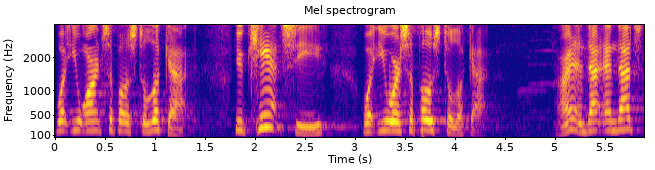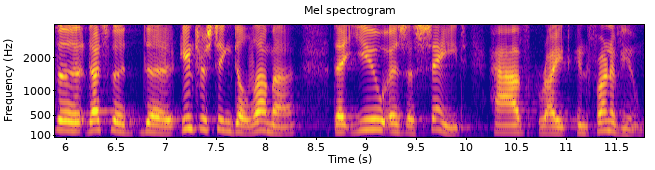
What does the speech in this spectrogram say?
what you aren't supposed to look at. You can't see what you are supposed to look at. All right, and, that, and that's, the, that's the, the interesting dilemma that you as a saint have right in front of you.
